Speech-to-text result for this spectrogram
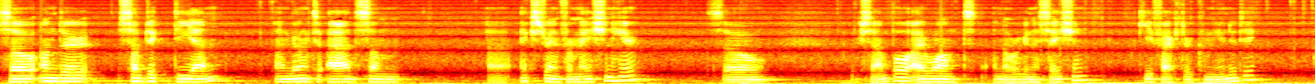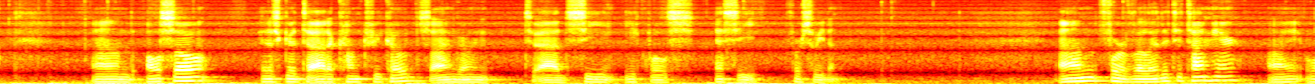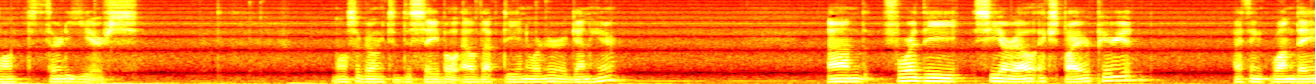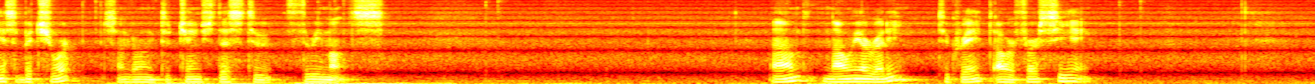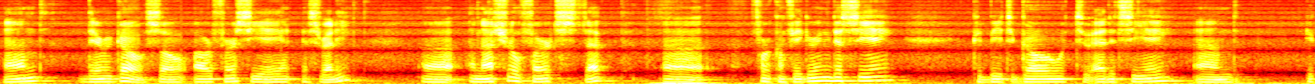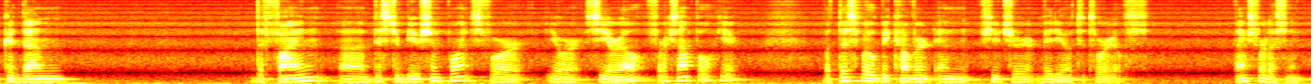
So under subject DN I'm going to add some uh, extra information here. So for example I want an organization Keyfactor community. And also it is good to add a country code so I'm going to add C equals SE for Sweden. And for validity time here I want 30 years. I'm also going to disable LDAP DN order again here and for the CRL expire period I think one day is a bit short so I'm going to change this to three months. And now we are ready to create our first CA and there we go. So our first CA is ready. Uh, a natural first step uh, for configuring this CA could be to go to edit CA and you could then define uh, distribution points for your CRL for example here but this will be covered in future video tutorials. Thanks for listening.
